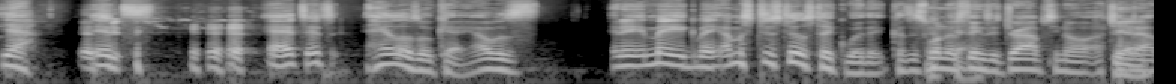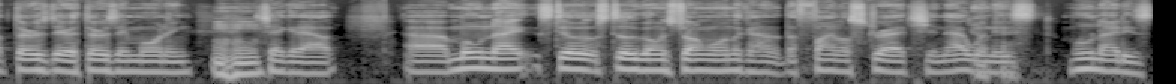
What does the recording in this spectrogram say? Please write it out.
Yeah. it's yeah, it's it's Halo's okay. I was and it may, it may I'm still still stick with it because it's one of those things that drops. You know, I check it out Thursday or Thursday morning. Check it out. Uh, Moon Knight still still going strong. We're on the kind of the final stretch, and that one is Moon Knight is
